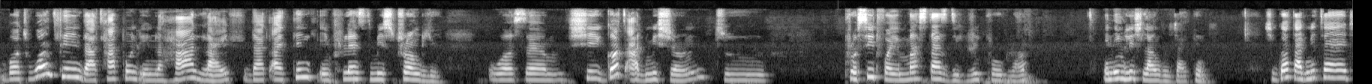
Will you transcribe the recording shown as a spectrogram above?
But one thing that happened in her life that I think influenced me strongly was um, she got admission to proceed for a master's degree program in English language, I think. She got admitted,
